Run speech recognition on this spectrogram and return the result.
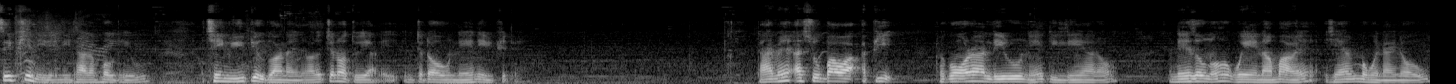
စေးဖြစ်နေတဲ့အနေအထားတော့မဟုတ်သေးဘူး။အချိန်မီပြုတ်သွားနိုင်တယ်ဘာလို့ကျွန်တော်တွေးရတယ်တော်တော်နည်းနေပြီဖြစ်တယ်။ဒါပေမဲ့ Astro Power အပြည့် Dragon Aura ၄ရိုးနဲ့ဒီလင်းရတော့အနည်းဆုံးတော့ဝင်ရင်တော့မှပဲအရန်မဝင်နိုင်တော့ဘူး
